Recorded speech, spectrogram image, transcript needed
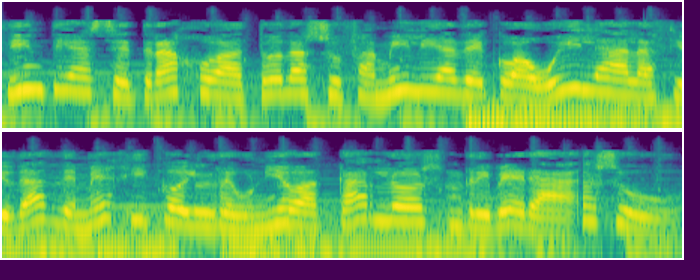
Cintia se trajo a toda su familia de Coahuila a la Ciudad de México y reunió a Carlos Rivera, a su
